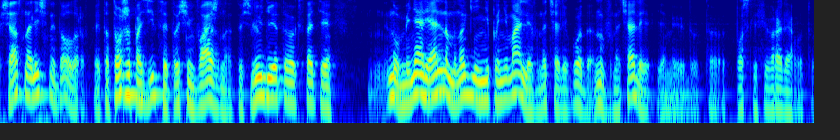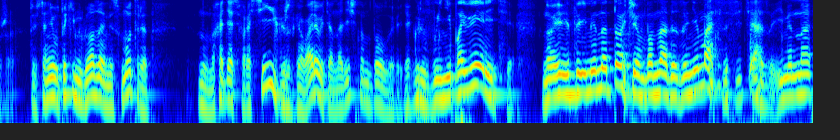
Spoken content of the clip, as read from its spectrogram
сейчас наличный доллар. Это тоже позиция, это очень важно. То есть люди этого, кстати, ну, меня реально многие не понимали в начале года. Ну, в начале, я имею в виду, после февраля вот уже. То есть они вот такими глазами смотрят, ну, находясь в России, разговаривать о наличном долларе. Я говорю, вы не поверите, но это именно то, чем вам надо заниматься сейчас. Именно,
